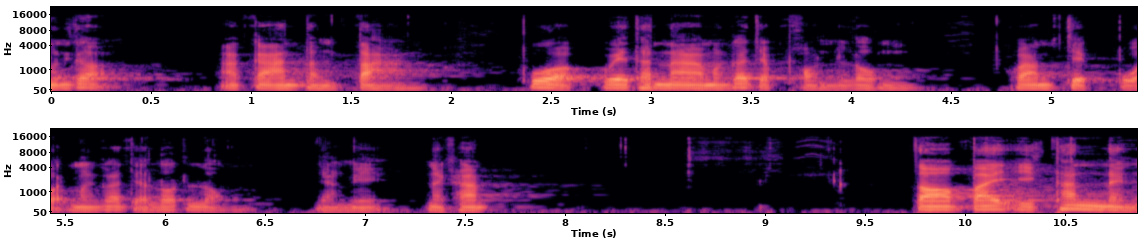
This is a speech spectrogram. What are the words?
มันก็อาการต่างๆ พวกเวทนามันก็จะผ่อนลง ความเจ็บปวดมันก็จะลดลงอย่างนี้นะครับ ต่อไปอีกท่านหนึ่ง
